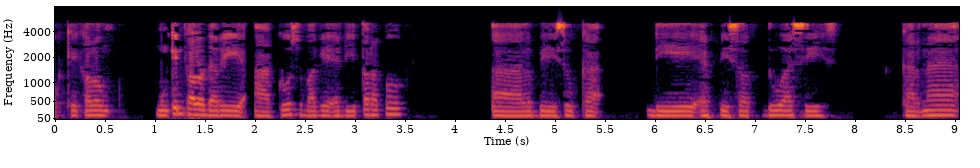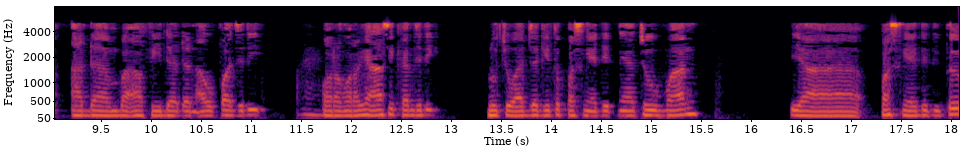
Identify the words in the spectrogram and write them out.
Oke, kalau mungkin kalau dari aku sebagai editor, aku uh, lebih suka di episode 2 sih. Karena ada Mbak Afida dan Aupa jadi orang-orangnya asik kan jadi lucu aja gitu pas ngeditnya. Cuman ya pas ngedit itu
